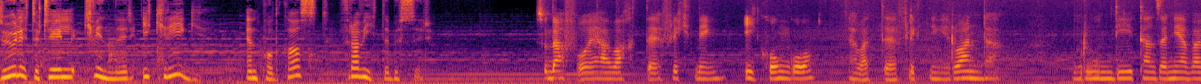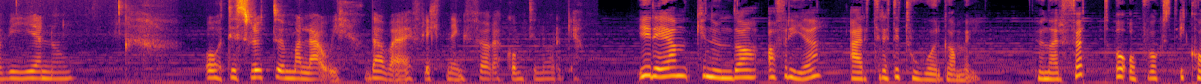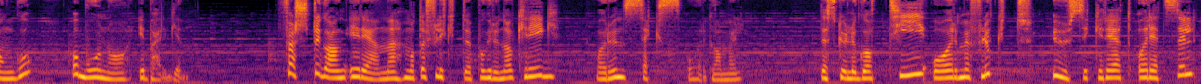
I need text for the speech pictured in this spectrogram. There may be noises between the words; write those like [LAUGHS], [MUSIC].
Du lytter til Kvinner i krig, en podkast fra Hvite busser. Så derfor jeg har vært eh, flyktning i Kongo, jeg har vært eh, flyktning i Rwanda, Burundi, Tanzania var vi igjennom. Og til slutt Malawi. Da var jeg flyktning før jeg kom til Norge. Irén Knunda Afrie er 32 år gammel. Hun er født og oppvokst i Kongo og bor nå i Bergen. Første gang Irene måtte flykte pga. krig, var hun seks år gammel. Det skulle gå ti år med flukt, usikkerhet og redsel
